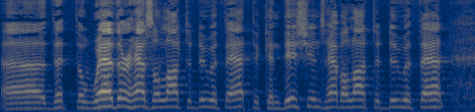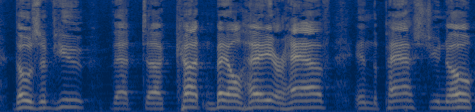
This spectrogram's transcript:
uh, that the weather has a lot to do with that, the conditions have a lot to do with that. Those of you that uh, cut and bale hay or have in the past, you know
